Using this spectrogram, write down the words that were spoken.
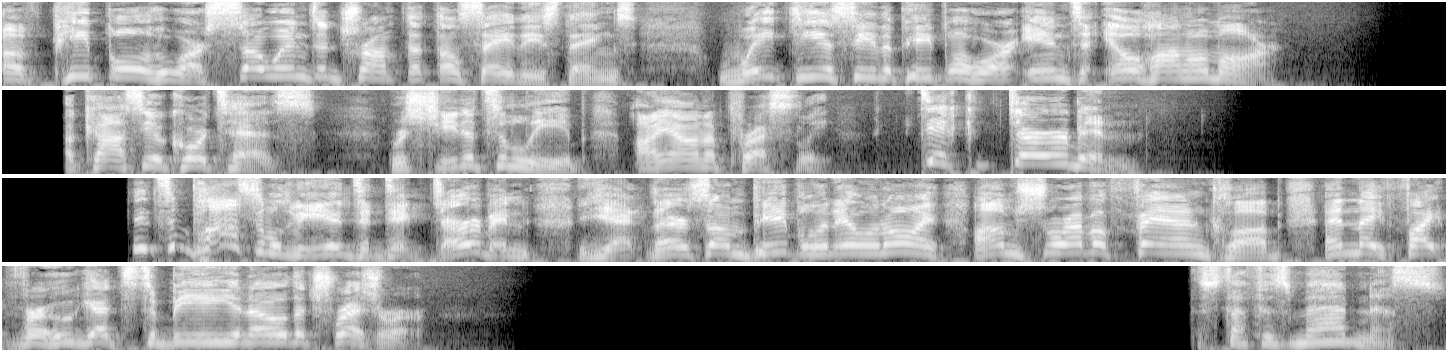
of people who are so into Trump that they'll say these things, wait till you see the people who are into Ilhan Omar, Ocasio Cortez, Rashida Tlaib, Ayanna Pressley, Dick Durbin. It's impossible to be into Dick Durbin, yet there's some people in Illinois, I'm sure, have a fan club and they fight for who gets to be, you know, the treasurer. The stuff is madness.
